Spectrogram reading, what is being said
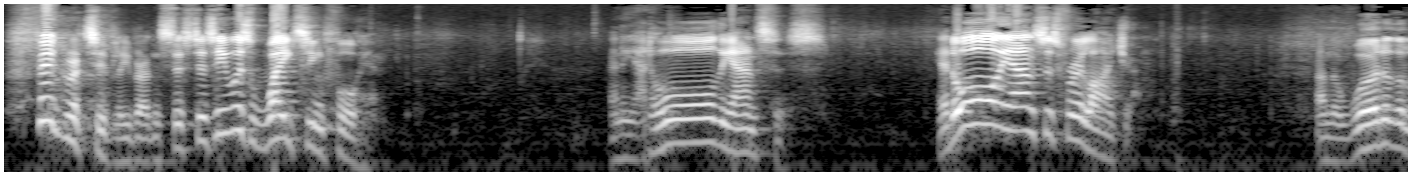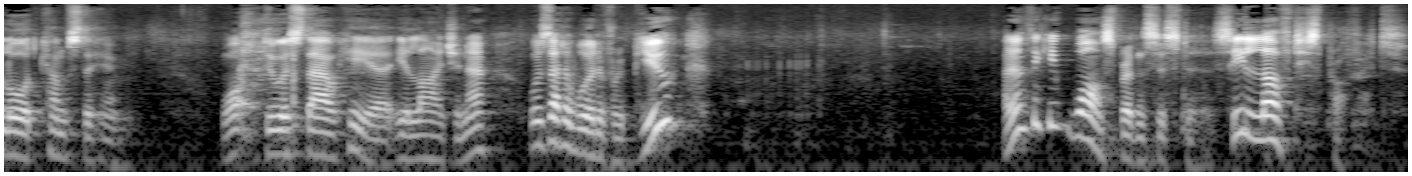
figuratively, brothers and sisters, he was waiting for him. And he had all the answers. He had all the answers for Elijah. And the word of the Lord comes to him. What doest thou here, Elijah? Now, was that a word of rebuke? I don't think it was, brothers and sisters. He loved his prophet.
